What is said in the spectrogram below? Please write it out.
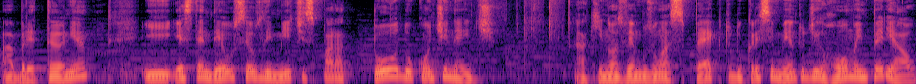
a Bretanha e estendeu seus limites para todo o continente. Aqui nós vemos um aspecto do crescimento de Roma imperial.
